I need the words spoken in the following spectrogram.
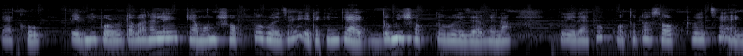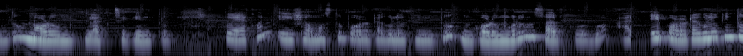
দেখো, এমনি পরোটা বানালে কেমন শক্ত হয়ে যায়, এটা কিন্তু একদমই শক্ত হয়ে যাবে না। তো এ দেখো কতটা সফট হয়েছে, একদম নরম লাগছে কিন্তু। তো এখন এই সমস্ত পরোটাগুলো কিন্তু গরম গরম সার্ভ করব। আর এই পরোটাগুলো কিন্তু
